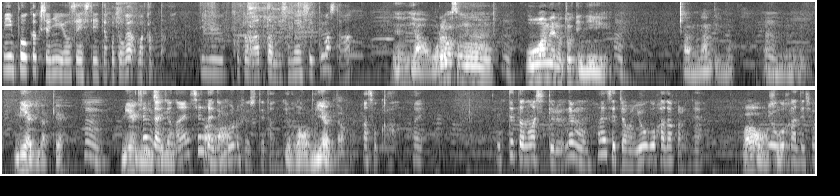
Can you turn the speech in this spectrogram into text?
民放各社に要請していたことが分かったっていうことがあったんですね。知ってました？えいや俺はその大雨の時にあのなんていうの？あの、宮城だっけ？うん、うん宮城仙台じゃない？仙台でゴルフしてたんいじゃないやだから宮城だろあそっか。はい。言ってたのは知ってる。でも早瀬ちゃんは養護派だからね。ああ養護派でしょ？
